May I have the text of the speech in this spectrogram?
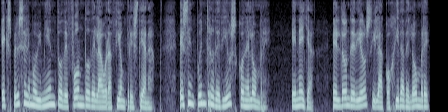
expresa el movimiento de fondo de la oración cristiana, ese encuentro de Dios con el hombre. En ella, el don de Dios y la acogida del hombre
